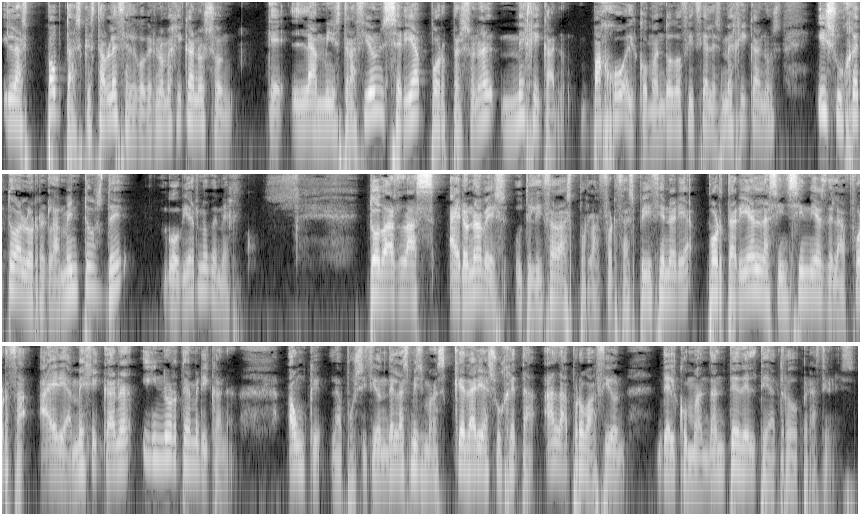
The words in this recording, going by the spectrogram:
Las pautas que establece el gobierno mexicano son que la administración sería por personal mexicano, bajo el comando de oficiales mexicanos y sujeto a los reglamentos del gobierno de México. Todas las aeronaves utilizadas por la Fuerza Expedicionaria portarían las insignias de la Fuerza Aérea Mexicana y Norteamericana, aunque la posición de las mismas quedaría sujeta a la aprobación del comandante del Teatro de Operaciones.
